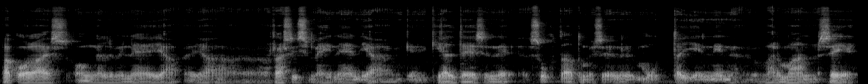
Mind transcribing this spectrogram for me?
pakolaisongelmineen ja, ja rasismeineen ja kielteisen suhtautumisen muuttajiin, niin varmaan se,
